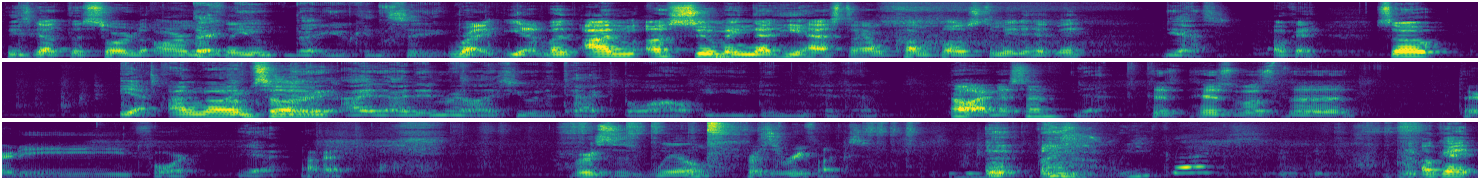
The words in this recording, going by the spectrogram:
He's got the sword arm That thingy. you, that you can see. Right, yeah, but I'm assuming that he has to come close to me to hit me. Yes. Okay, so, yeah, I'm going I'm to. sorry. I, I didn't realize you would attack Bilal. He, you didn't hit him. Oh, I missed him? Yeah. His, his was the 34. Yeah. Okay. versus Will. Versus reflex. Reflex? Okay,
